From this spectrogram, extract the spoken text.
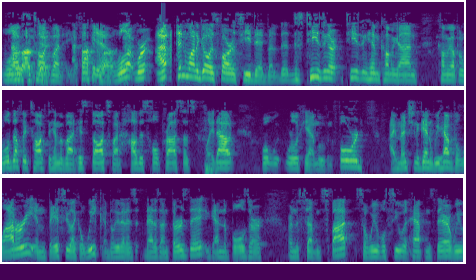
we'll obviously talk it. about. I fucking yeah, love we'll, it. we're. I, I didn't want to go as far as he did, but just teasing our, teasing him coming on, coming up, and we'll definitely talk to him about his thoughts about how this whole process played out what we're looking at moving forward. I mentioned again we have the lottery in basically like a week. I believe that is that is on Thursday. Again, the Bulls are are in the seventh spot, so we will see what happens there. We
